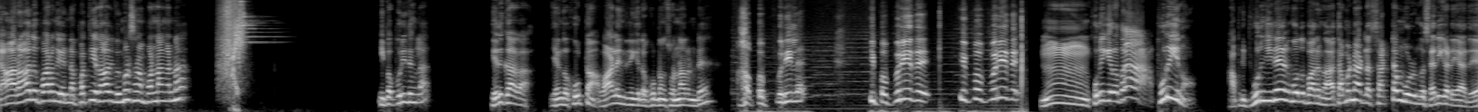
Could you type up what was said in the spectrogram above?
யாராவது பாருங்க என்னை பத்தி ஏதாவது விமர்சனம் பண்ணாங்கன்னா? இப்ப புரியுதுங்களா? எதுக்காக? எங்க கூட்டம் வாழேந்தி நிக்கிற கூட்டம் சொன்னாருண்டு. அப்ப புரியல. இப்ப புரியுது. இப்ப புரியுது. ம் புரிகிறதா? புரியணும். அப்படி புரிஞ்சுட்டே இருக்கும்போது பாருங்க தமிழ்நாட்டில் சட்டம் ஒழுங்கு சரி கிடையாது.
